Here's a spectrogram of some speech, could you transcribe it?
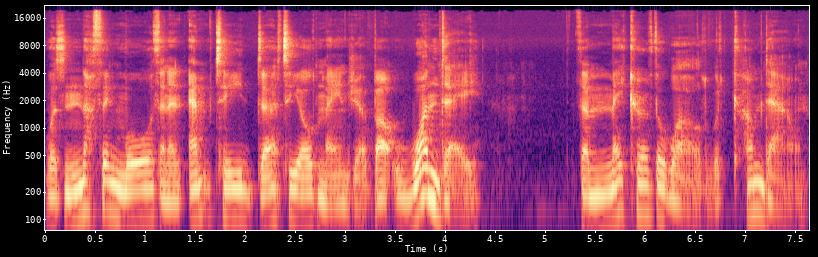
was nothing more than an empty, dirty old manger, but one day the Maker of the world would come down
